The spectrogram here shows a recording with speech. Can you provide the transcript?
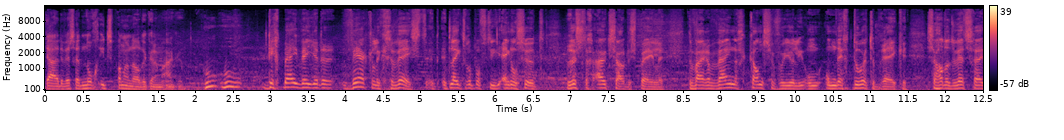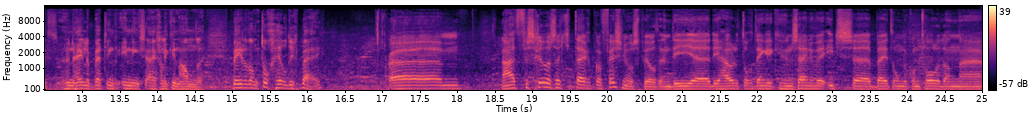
ja, de wedstrijd nog iets spannender hadden kunnen maken. Hoe, hoe dichtbij ben je er werkelijk geweest? Het, het, leek erop of die Engelsen het rustig uit zouden spelen. Er waren weinig kansen voor jullie om, om echt door te breken. Ze hadden de wedstrijd, hun hele betting innings eigenlijk in handen. Ben je er dan toch heel dichtbij? Um, nou, het verschil is dat je tegen professionals speelt. En die, uh, die houden toch, denk ik, hun zenuwen iets uh, beter onder controle dan uh,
